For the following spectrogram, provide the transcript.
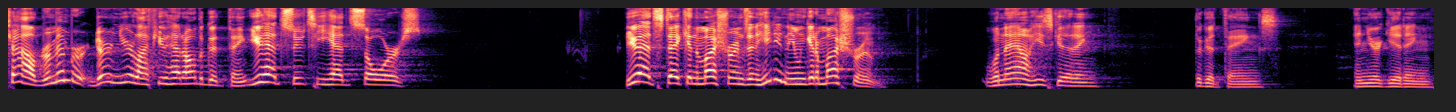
Child, remember during your life you had all the good things. You had suits, he had sores. You had steak in the mushrooms, and he didn't even get a mushroom. Well, now he's getting the good things, and you're getting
